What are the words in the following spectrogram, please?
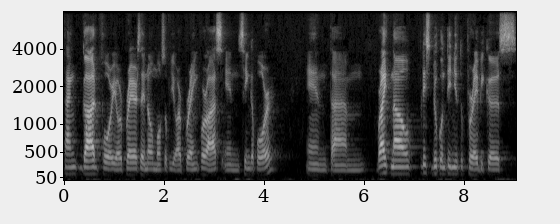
thank God for your prayers. I know most of you are praying for us in Singapore. And um, right now, please do continue to pray because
